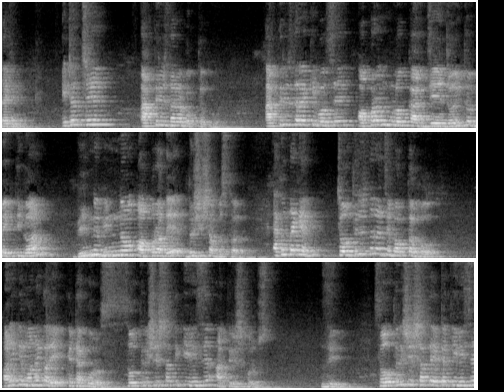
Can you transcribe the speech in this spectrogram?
দেখেন, এটা হচ্ছে আটত্রিশ ধারার বক্তব্য। আটত্রিশ ধারা কি বলছে? অপরাধমূলক কার্যে জড়িত ব্যক্তিগণ ভিন্ন ভিন্ন অপরাধে দোষী সাব্যস্ত হবে। এখন দেখেন, চৌত্রিশ ধারার যে বক্তব্য, অনেকে মনে করে এটা কোরস চৌত্রিশের সাথে কি হয়েছে? আটত্রিশ কোরস জি। চৌত্রিশের সাথে এটা কি হয়েছে?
